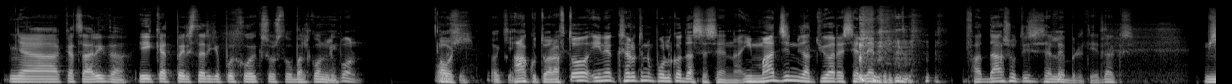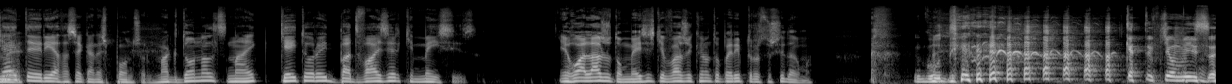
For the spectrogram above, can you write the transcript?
μια κατσαρίδα ή κάτι περιστέρια που έχω έξω στο μπαλκόνι; Λοιπόν, όχι. όχι. Οκ. άκου τώρα. Αυτό είναι, ξέρω ότι είναι πολύ κοντά σε σένα. Imagine that you are a celebrity. Φαντάσου ότι είσαι celebrity, εντάξει. Ποια Ναι. εταιρεία θα σε έκανε sponsor; McDonald's, Nike, Gatorade, Budweiser και Macy's. Εγώ αλλάζω το Macy's και βάζω εκείνο το περίπτερο στο Σύνταγμα. Good. κάτι πιο μίσο.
